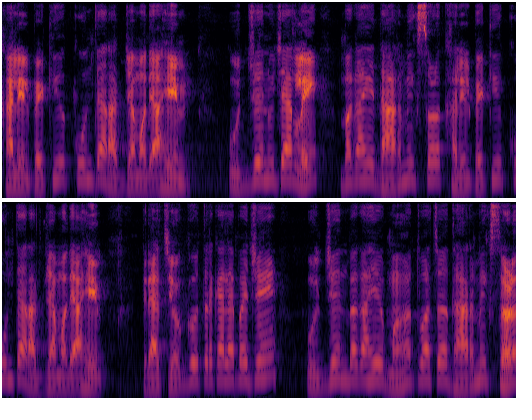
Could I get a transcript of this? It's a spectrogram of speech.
खालीलपैकी कोणत्या राज्यामध्ये आहे? उज्जैन विचारले. बघा हे धार्मिक स्थळ खालीलपैकी कोणत्या राज्यामध्ये आहे? तर याचे योग्य उत्तर काय पाहिजे? उज्जैन बघा हे महत्त्वाचं धार्मिक स्थळ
